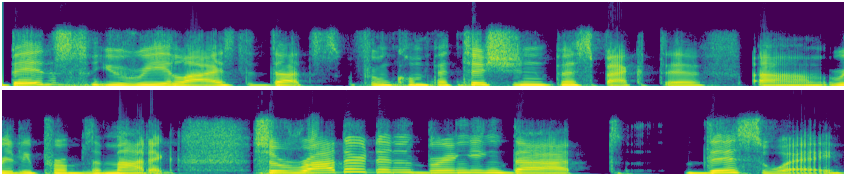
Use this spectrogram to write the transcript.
bids you realize that that's from competition perspective um, really problematic so rather than bringing that this way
